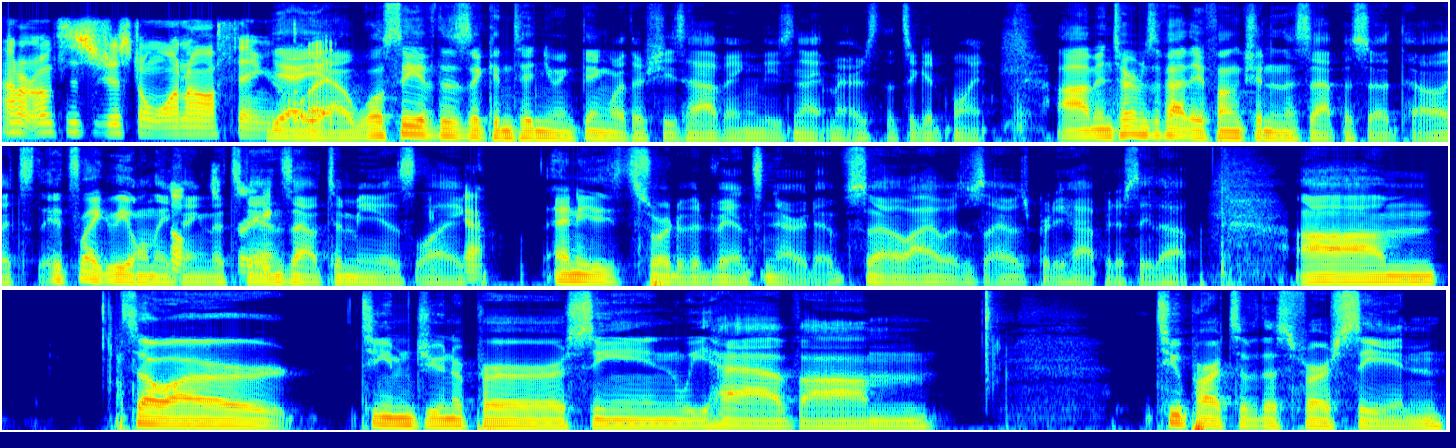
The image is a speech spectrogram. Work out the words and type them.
I don't know if this is just a one-off thing. Or Yeah, yeah. We'll see if this is a continuing thing, whether she's having these nightmares. That's a good point. Um, in terms of how they function in this episode, though, it's it's like the only Oh, thing that great. stands out to me is like Yeah. any sort of advanced narrative. So I was I was pretty happy to see that. Um, so our team JNPR scene, we have um two parts of this first scene.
